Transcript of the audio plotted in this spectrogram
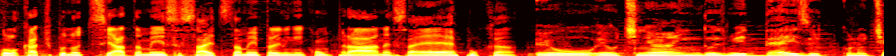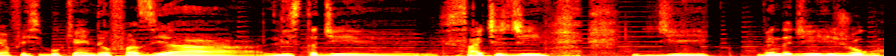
colocar, tipo, noticiar também esses sites também pra ninguém comprar nessa época. Eu, eu tinha em 2010, eu- quando eu tinha Facebook ainda, eu fazia lista de sites de, de venda de jogo.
